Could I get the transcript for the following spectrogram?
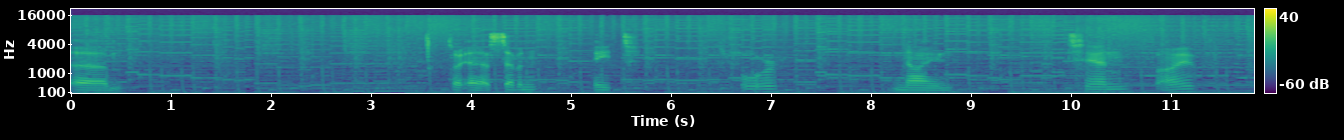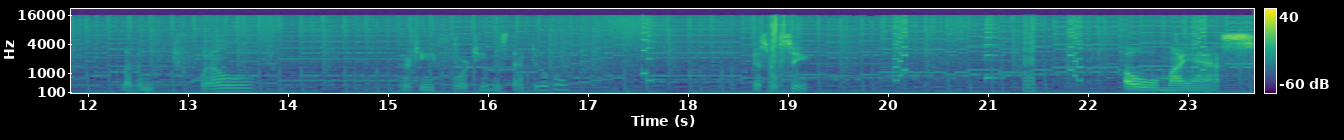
um, sorry, uh, seven, eight, four, nine, ten, five, eleven, twelve, thirteen, fourteen, is that doable? Guess we'll see. Oh my ass.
